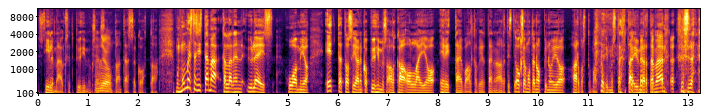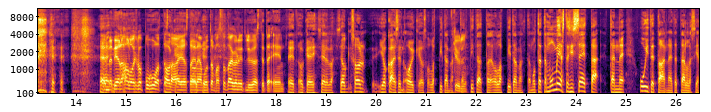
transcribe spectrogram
silmäykset pyhimyksen Joo. suuntaan tässä kohtaa. Mutta mun mielestä siis tämä tällainen yleishuomio, että tosiaan kun pyhimys alkaa olla jo erittäin valtavirtainen artisti. Onko se muuten oppinut jo arvostamaan pyhimystä tai ymmärtämään? En mä tiedä, haluaisin mä puhua tästä okay, aiheesta enää, okei. mutta vastataanko nyt lyhyesti, että en. Et, Okei, okay, selvä. Se on, se on jokaisen oikeus olla pitämättä, Kyllä. pitää tai olla pitämättä. Mutta että mun mielestä siis se, että tänne uitetaan näitä tällaisia.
